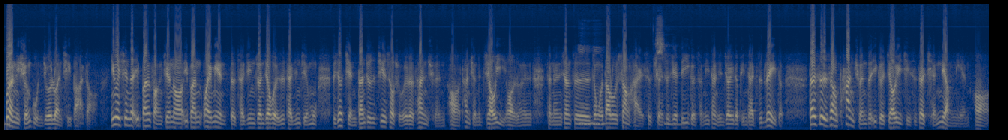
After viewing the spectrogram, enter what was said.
不然你选股你就会乱七八糟。因为现在一般坊间哦，一般外面的财经专家或者是财经节目比较简单，就是介绍所谓的碳权，哈，碳权的交易，哦，可能可能像是中国大陆上海是全世界第一个成立碳权交易的平台之类的。但事实上，碳权的一个交易，其实在前两年哦，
